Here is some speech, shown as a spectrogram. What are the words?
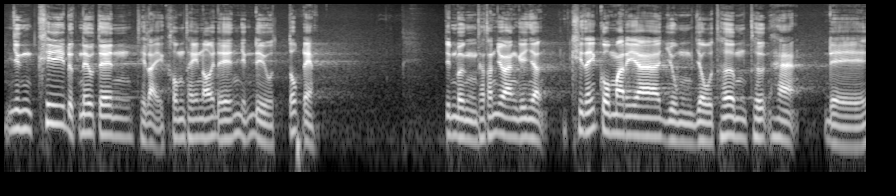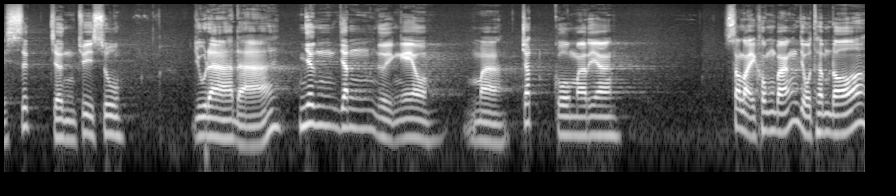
nhưng khi được nêu tên thì lại không thấy nói đến những điều tốt đẹp. Tin mừng theo Thánh Gioan ghi nhận khi thấy cô Maria dùng dầu thơm thượng hạng để sức chân Chúa Giêsu, Judas đã nhân danh người nghèo mà trách cô Maria. Sao lại không bán dầu thơm đó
